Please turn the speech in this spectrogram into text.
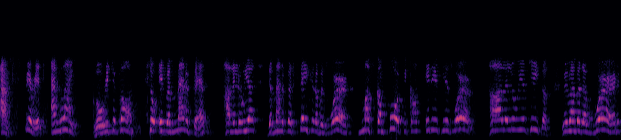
are spirit and life. Glory to God. So it will manifest, hallelujah, the manifestation of His word must come forth because it is His word. Hallelujah, Jesus. Remember the word,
